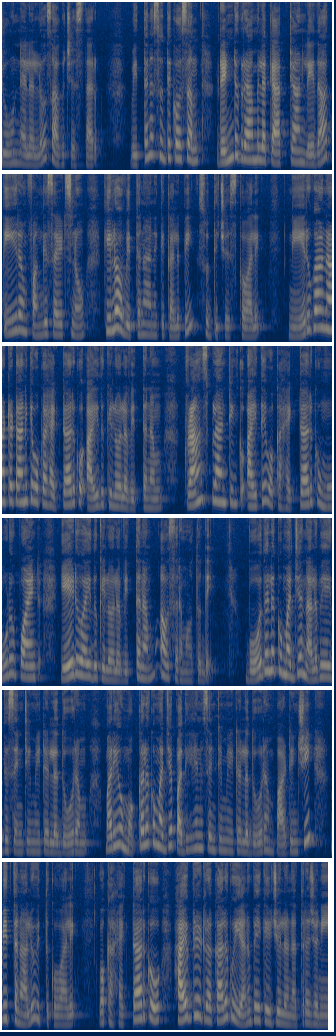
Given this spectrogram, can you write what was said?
జూన్ నెలల్లో సాగు చేస్తారు. విత్తన శుద్ధి కోసం రెండు గ్రాముల క్యాప్టాన్ లేదా తీరం ఫంగిసైడ్స్ను కిలో విత్తనానికి కలిపి శుద్ధి చేసుకోవాలి. నేరుగా నాటడానికి ఒక హెక్టార్కు ఐదు కిలోల విత్తనం ట్రాన్స్ప్లాంటింగ్కు అయితే ఒక హెక్టార్కు మూడు పాయింట్ ఏడు ఐదు కిలోల విత్తనం అవసరమవుతుంది. బోదలకు మధ్య నలభై ఐదు సెంటీమీటర్ల దూరం మరియు మొక్కలకు మధ్య పదిహేను సెంటీమీటర్ల దూరం పాటించి విత్తనాలు విత్తుకోవాలి. ఒక హెక్టార్కు హైబ్రిడ్ రకాలకు ఎనభై కేజీల నత్రజని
